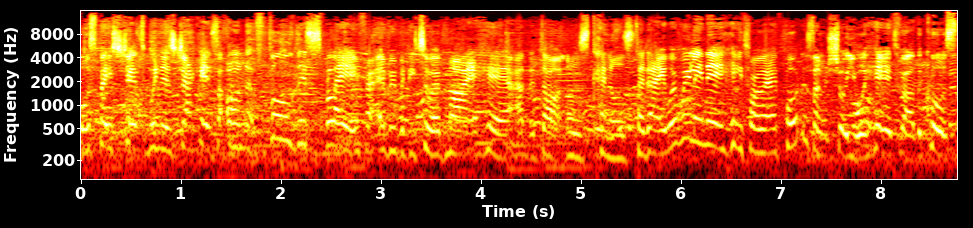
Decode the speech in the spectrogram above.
Well, SpaceJet's winners' jackets on full display for everybody to admire here at the Dartnalls Kennels today. We're really near Heathrow Airport, as I'm sure you will hear throughout the course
